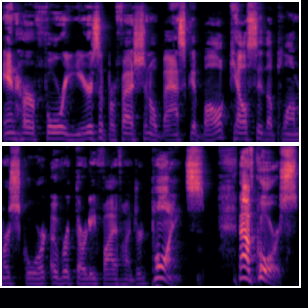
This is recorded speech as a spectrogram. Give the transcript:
In her four years of professional basketball, Kelsey the Plumber scored over 3,500 points. Now, of course,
